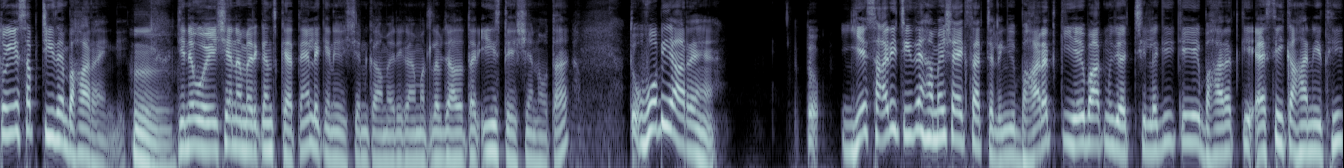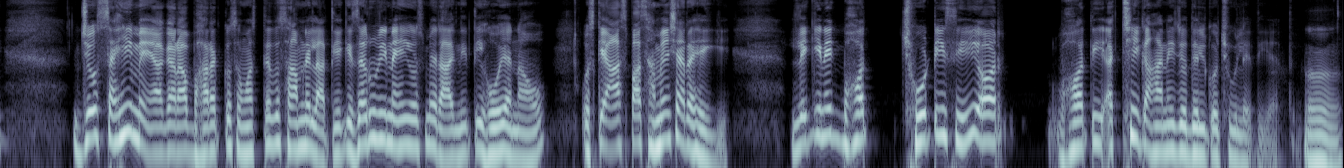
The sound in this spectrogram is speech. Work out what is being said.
तो ये सब चीज़ें बाहर आएँगी। हम्म। जिन्हें वो एशियन अमेरिकन कहते हैं लेकिन एशियन का अमेरिका मतलब ज़्यादातर ईस्ट एशियन होता है तो वो भी आ रहे हैं। तो ये सारी चीज़ें हमेशा एक साथ चलेंगी। भारत की ये बात मुझे अच्छी लगी कि ये भारत की ऐसी कहानी थी जो सही में अगर आप भारत को समझते हैं तो सामने लाती है कि ज़रूरी नहीं उसमें राजनीति हो या ना हो उसके आसपास हमेशा रहेगी। लेकिन एक बहुत छोटी सी और बहुत ही अच्छी कहानी जो दिल को छू लेती है। हम्म।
